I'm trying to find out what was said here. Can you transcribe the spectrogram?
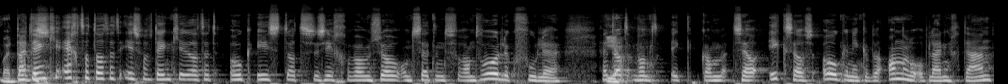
maar dat Maar denk is, je echt dat dat het is? Of denk je dat het ook is dat ze zich gewoon zo ontzettend verantwoordelijk voelen? Ja. dat, want ik kan zelf, ik zelfs ook, en ik heb een andere opleiding gedaan.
